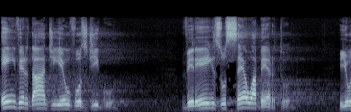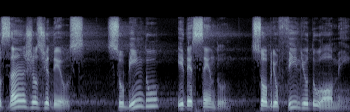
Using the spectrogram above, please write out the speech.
em verdade eu vos digo, vereis o céu aberto e os anjos de Deus subindo e descendo sobre o Filho do Homem.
